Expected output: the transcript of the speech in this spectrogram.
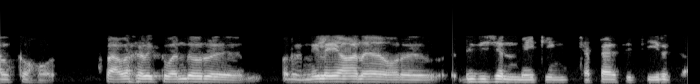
ஆல்கஹால் இப்போ அவர்களுக்கு வந்து ஒரு ஒரு நிலையான ஒரு டிசிஷன் மேக்கிங் கெப்பாசிட்டி இருக்கா?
